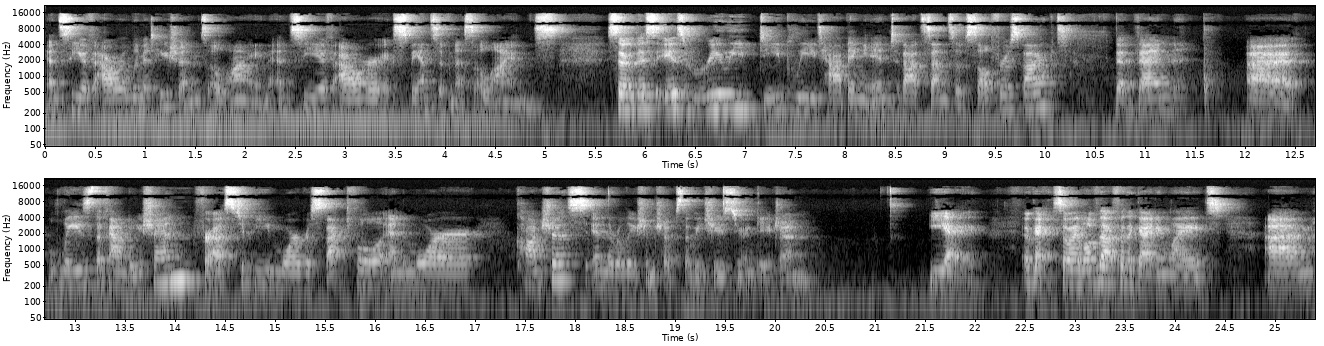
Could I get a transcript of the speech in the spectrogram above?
and see if our limitations align and see if our expansiveness aligns. So, this is really deeply tapping into that sense of self respect that then uh, lays the foundation for us to be more respectful and more conscious in the relationships that we choose to engage in. Yay. Okay, so I love that for the guiding light. Um,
